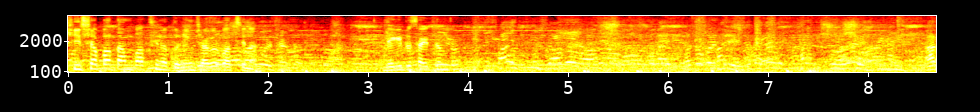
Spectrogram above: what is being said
খিরসা পাতা আম পাচ্ছি না তো হিমসাগর পাচ্ছি না। দেখি একটু সাইড দেন তো। আর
